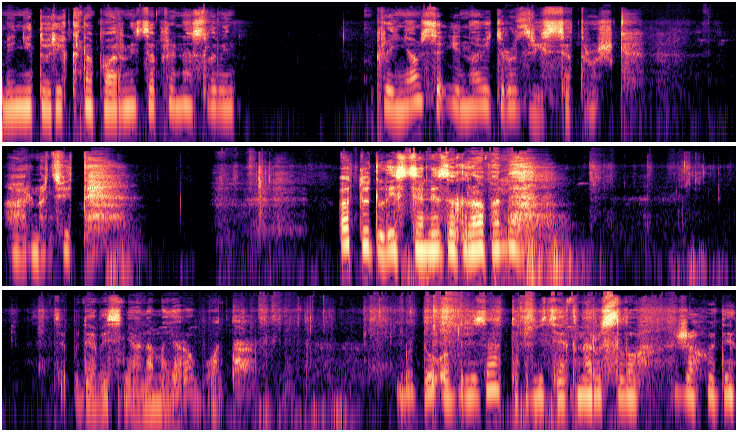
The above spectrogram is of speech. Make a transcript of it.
Мені торік напарниця принесла, він прийнявся і навіть розрісся трошки. Гарно цвіте. А тут листя не заграбане. Це буде весняна моя робота. Буду обрізати, подивіться, як наросло жах один.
